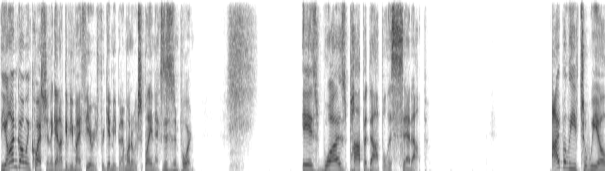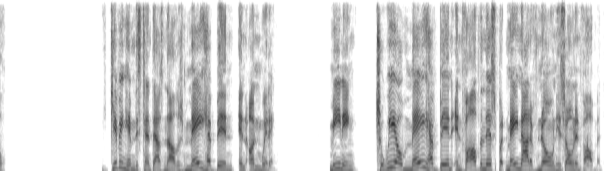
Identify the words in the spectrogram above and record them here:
The ongoing question, again, I'll give you my theory, forgive me, but I want to explain that because this is important, is was Papadopoulos set up? I believe Tawil giving him this $10,000 may have been an unwitting, meaning Tawil may have been involved in this, but may not have known his own involvement.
